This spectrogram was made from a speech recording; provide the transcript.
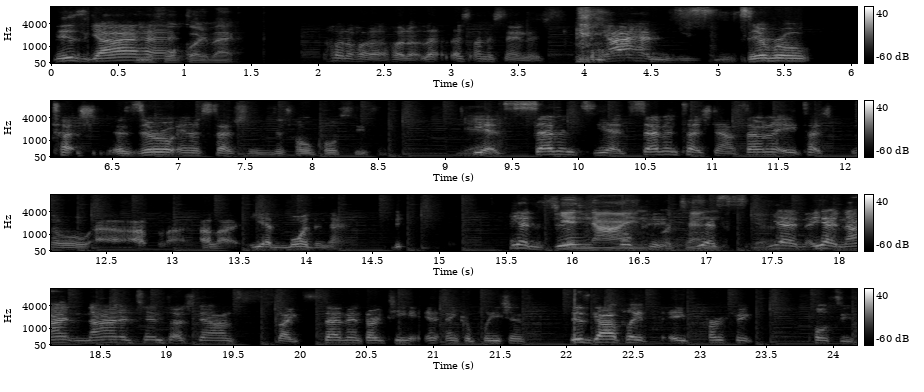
this guy had quarterback. Hold on, hold on, hold on. Let, us understand this. The guy had zero touch, zero interceptions this whole postseason. Yeah. He had seven. He had seven touchdowns, seven or eight touch. No, I, I, I, I lied. He had more than that. He had zero. He had nine picks. or ten. Yes, yeah. he, had, he had nine, nine or ten touchdowns, like 7, 13 incompletions. This guy played a perfect postseason,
